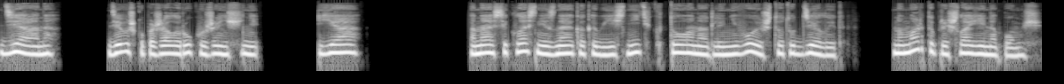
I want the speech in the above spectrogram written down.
Диана. Девушка пожала руку женщине. Я Она осеклась, не зная, как объяснить, кто она для него и что тут делает, но Марта пришла ей на помощь.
